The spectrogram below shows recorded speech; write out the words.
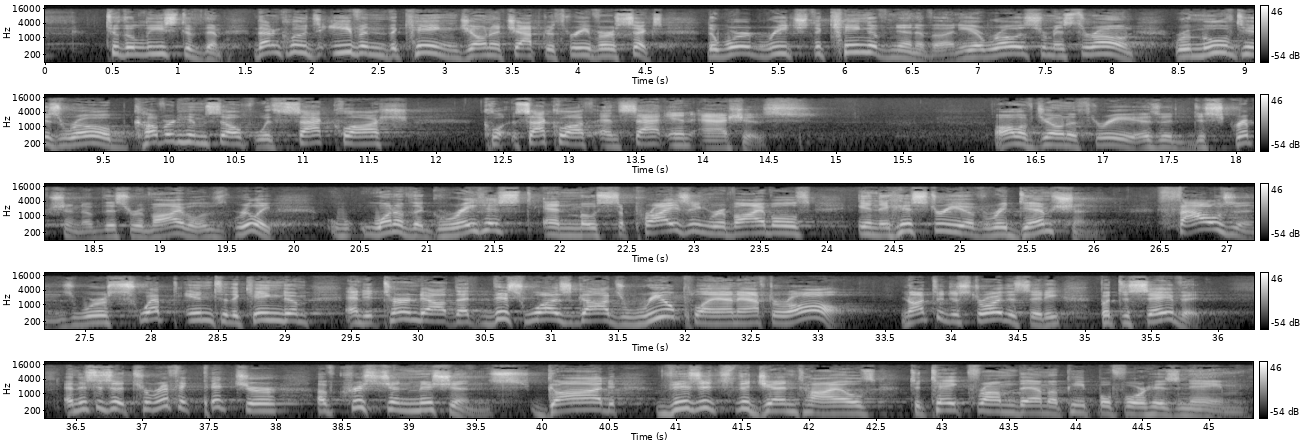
to the least of them. That includes even the king, Jonah chapter 3, verse 6. The word reached the king of Nineveh, and he arose from his throne, removed his robe, covered himself with sackcloth, sackcloth and sat in ashes. All of Jonah 3 is a description of this revival. It was really one of the greatest and most surprising revivals in the history of redemption. Thousands were swept into the kingdom, and it turned out that this was God's real plan after all not to destroy the city, but to save it. And this is a terrific picture of Christian missions. God visits the Gentiles to take from them a people for his name.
